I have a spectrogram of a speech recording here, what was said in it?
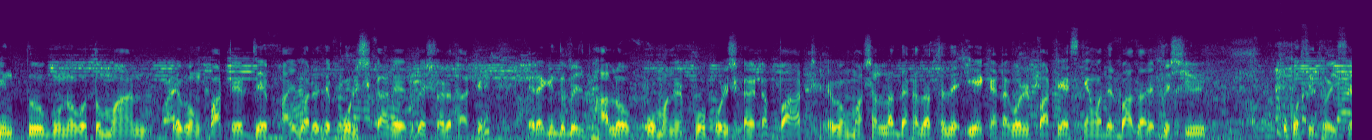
কিন্তু গুণগত মান এবং পাটের যে ফাইবারের যে পরিষ্কারের বিষয়টা থাকে, এটা কিন্তু বেশ ভালো মানের পরিষ্কার একটা পাট এবং মাসাল্লাহ দেখা যাচ্ছে যে এ ক্যাটাগরির পাটই আজকে আমাদের বাজারে বেশি উপস্থিত হয়েছে।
